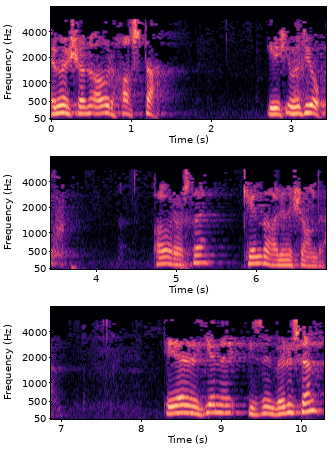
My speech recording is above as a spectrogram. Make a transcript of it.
Ömer şu anda ağır hasta. İlişki ümidi yok. Ağır hasta, kendi halinde şu anda. Eğer gene izin verirsen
